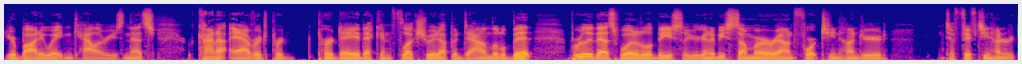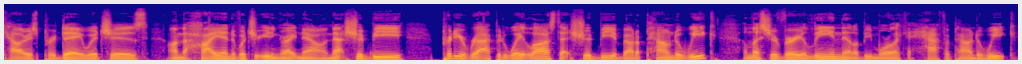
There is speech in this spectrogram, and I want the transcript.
your body weight in calories, and that's kind of average per per day that can fluctuate up and down a little bit, but really that's what it'll be. So you're going to be somewhere around 1400 to 1500 calories per day, which is on the high end of what you're eating right now, and that should be pretty rapid weight loss. That should be about a pound a week. Unless you're very lean, that'll be more like a half a pound a week.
